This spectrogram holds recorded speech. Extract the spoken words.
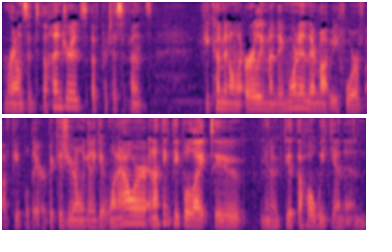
rounds into the hundreds of participants. If you come in on an early Monday morning, there might be four or five people there because you're only going to get one hour. And I think people like to, you know, get the whole weekend in,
